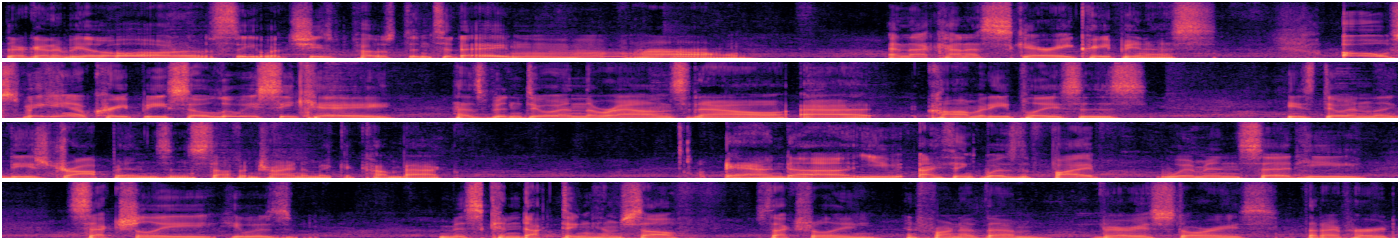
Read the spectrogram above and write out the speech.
they're gonna be, oh, see what she's posting today. Mm-hmm. And that kind of scary creepiness. Oh, speaking of creepy, so Louis C.K. has been doing the rounds now at comedy places. He's doing like these drop-ins and stuff and trying to make a comeback. And uh, I think was the five women said he sexually he was misconducting himself sexually in front of them. Various stories that I've heard.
